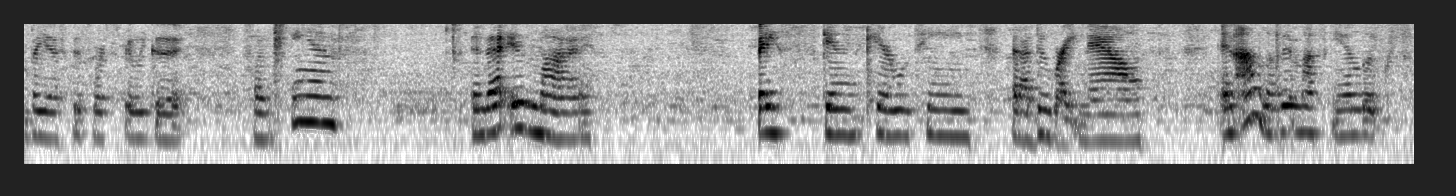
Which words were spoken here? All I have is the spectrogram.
But yes, this works really good for the skin. And that is my face skincare routine that I do right now. And I love it. My skin looks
